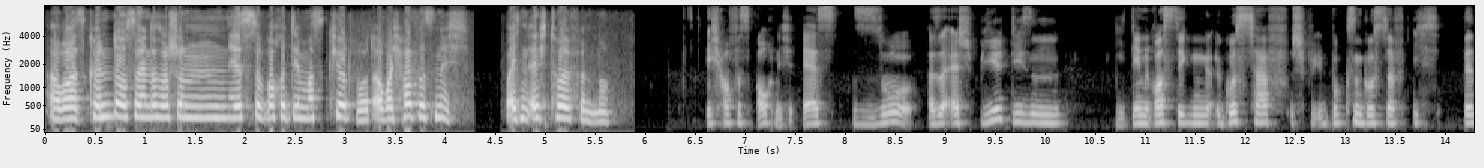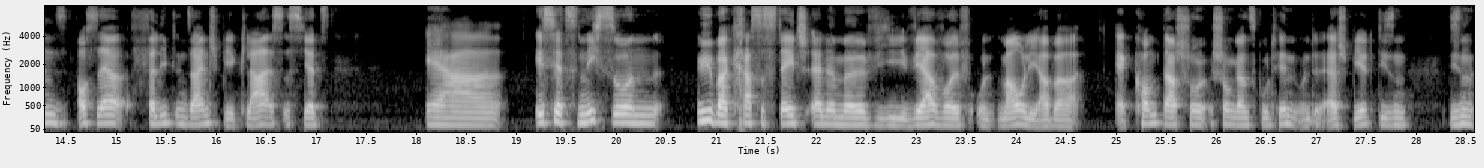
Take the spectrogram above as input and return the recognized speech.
Aber es könnte auch sein, dass er schon nächste Woche demaskiert wird. Aber ich hoffe es nicht, weil ich ihn echt toll finde. ich hoffe es auch nicht. Er ist so, also er spielt diesen, den rostigen Gustav, Buchsen Gustav. Ich bin auch sehr verliebt in sein Spiel. Klar, es ist jetzt, er ist jetzt nicht so ein überkrasses Stage-Animal wie Werwolf und Mauli, aber er kommt da schon, schon ganz gut hin und er spielt diesen, diesen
